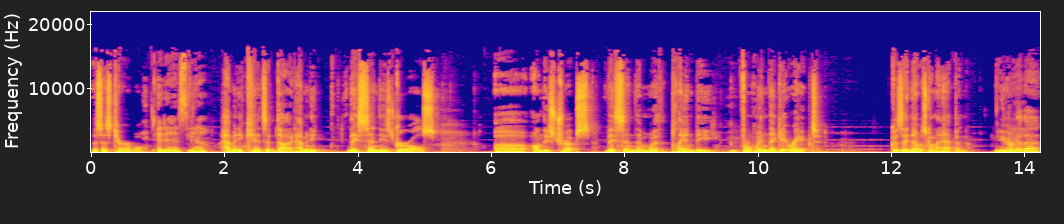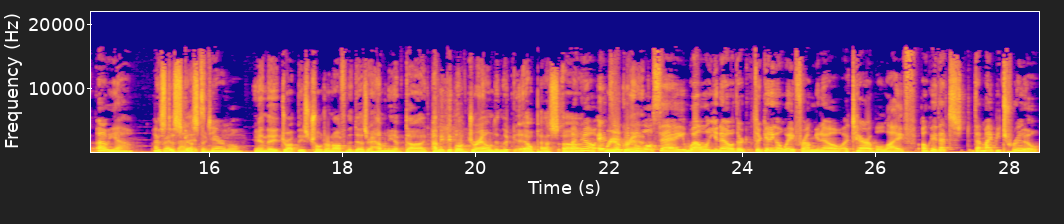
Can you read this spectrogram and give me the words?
This is terrible. It is, yeah. How many kids have died? How many? They send these girls uh, on these trips. They send them with Plan B for when they get raped, because they know what's going to happen. You heard of that? Oh yeah, I've It's disgusting. it. It's terrible. And they drop these children off in the desert. How many have died? How many people have drowned in the El Paso, uh, I know. And Rio some Grande? people will say, "Well, you know, they're they're getting away from you know a terrible life." Okay, that's that might be true,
